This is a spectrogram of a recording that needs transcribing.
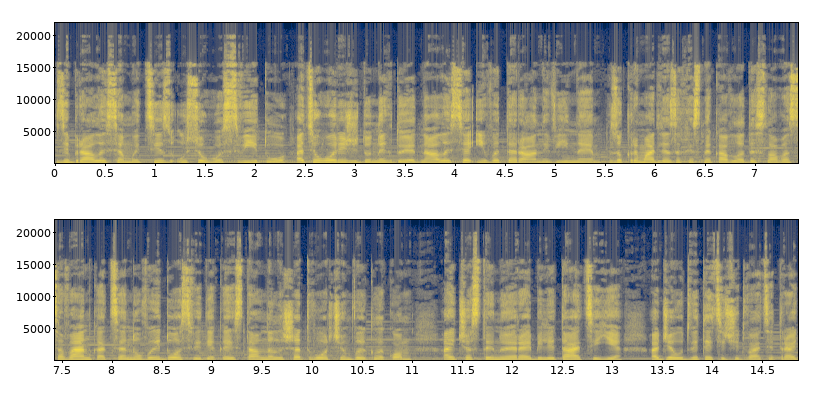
зібралися митці з усього світу. А цьогоріч до них доєдналися і ветерани війни. Зокрема, для захисника Владислава Савенка це новий досвід, який став не лише творчим викликом, а й частиною реабілітації. Адже у 2023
